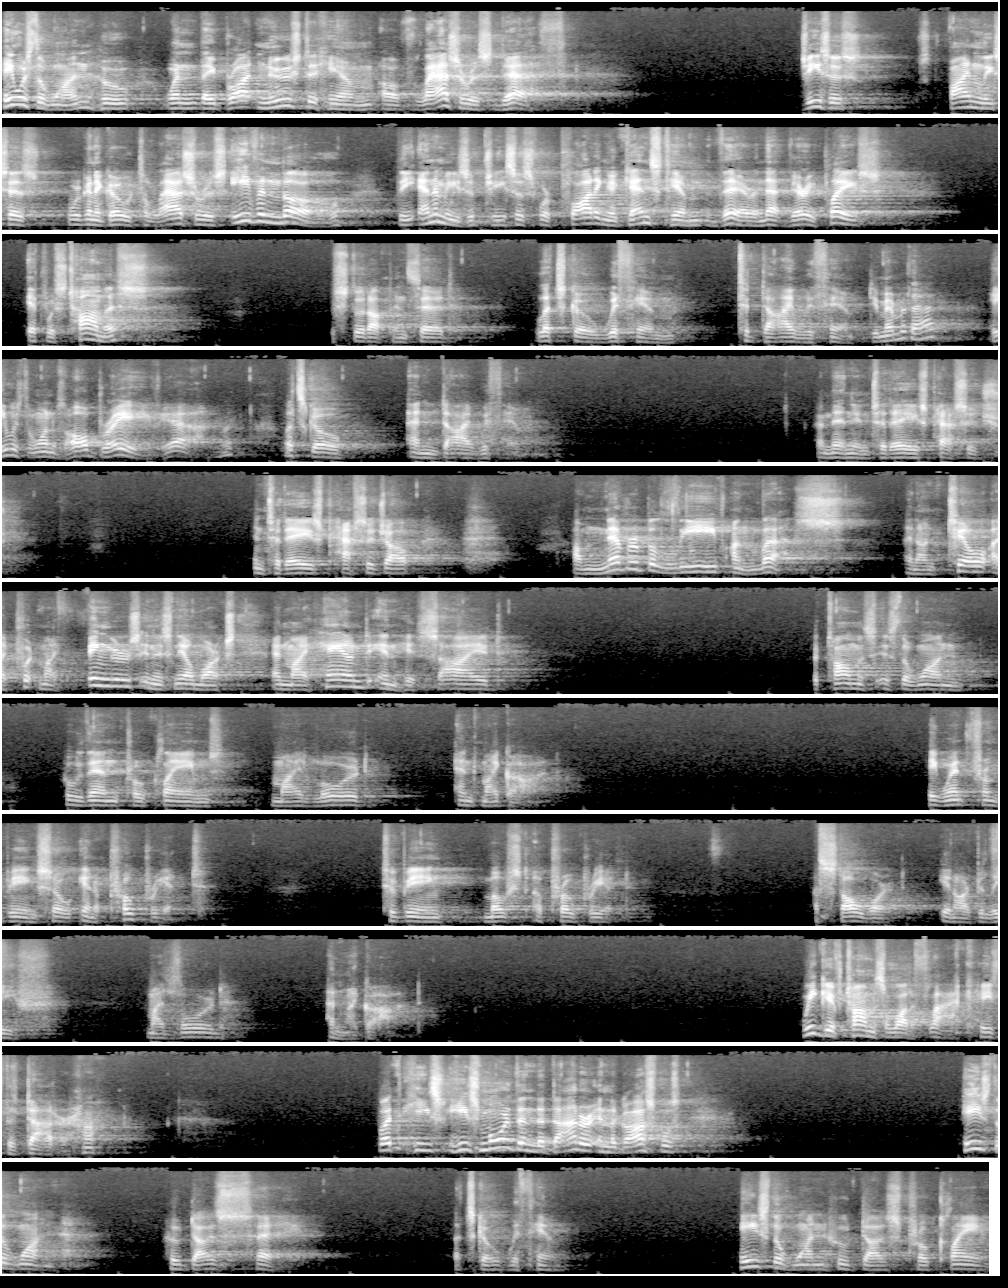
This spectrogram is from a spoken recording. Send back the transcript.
He was the one who, when they brought news to him of Lazarus' death, Jesus finally says, We're going to go to Lazarus, even though the enemies of Jesus were plotting against him there in that very place. It was Thomas who stood up and said, Let's go with him to die with him. Do you remember that? He was the one who was all brave. Yeah, let's go and die with him. And then in today's passage, in today's passage, I'll, I'll never believe unless and until I put my fingers in his nail marks and my hand in his side. But Thomas is the one who then proclaims, My Lord and my God. He went from being so inappropriate to being most appropriate, a stalwart in our belief, my Lord and my God. We give Thomas a lot of flack. He's the doubter, huh? But he's, he's more than the doubter in the Gospels. He's the one who does say, Let's go with him. He's the one who does proclaim,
